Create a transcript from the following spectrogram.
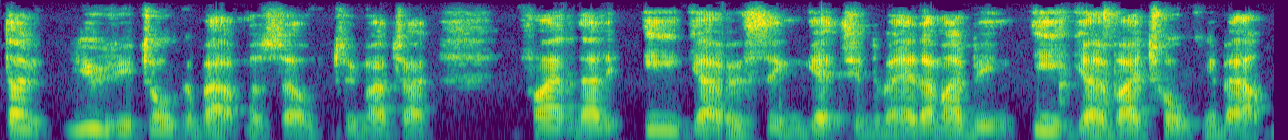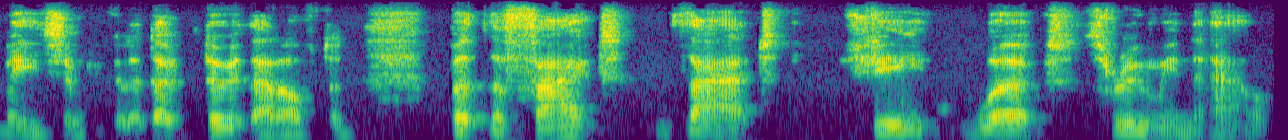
don't usually talk about myself too much, I find that ego thing gets into my head. Am I being ego by talking about me simply because I don't do it that often? But the fact that she works through me now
